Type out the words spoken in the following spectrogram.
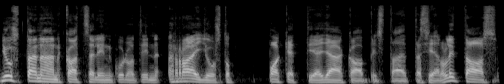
Just tänään katselin, kun otin raijuustopakettia jääkaapista, että siellä oli taas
